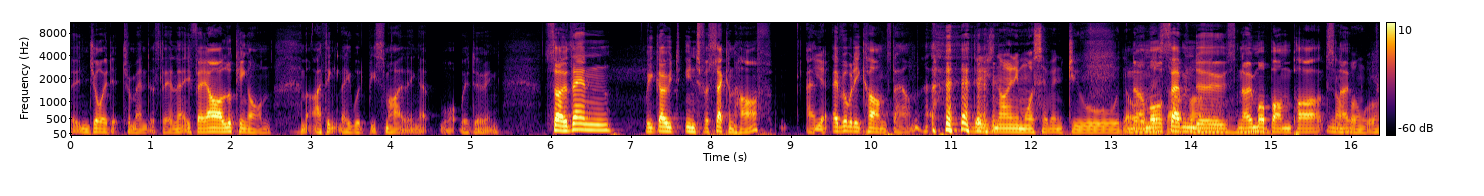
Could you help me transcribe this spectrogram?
enjoyed it tremendously. And if they are looking on, I think they would be smiling at what we're doing. So then we go into the second half and Yeah. everybody calms down. there is no any more seven two. no more seven uh, deuce, no more bomb parts. No, no, bongo.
